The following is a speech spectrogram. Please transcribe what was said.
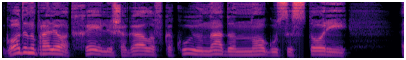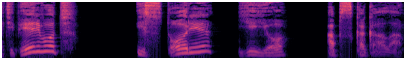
Годы напролет Хейли шагала в какую надо ногу с историей, а теперь вот история ее обскакала.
